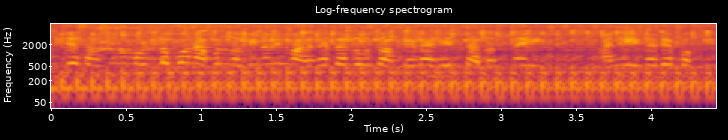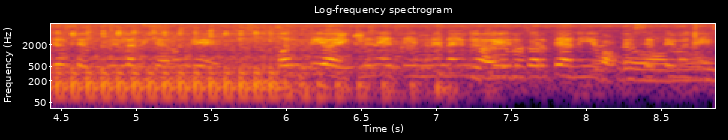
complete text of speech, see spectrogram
तिच्या सासूनं म्हटलं पण आपण नवीन नवीन मार्गात आलो होतो आपल्याला हे चालत नाही. आणि एखाद्या पक्कीच्या सेवकीला विचारून घे. पण ती ऐकली नाही ती म्हणे नाही मी करते आणि वापस येते म्हणे.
